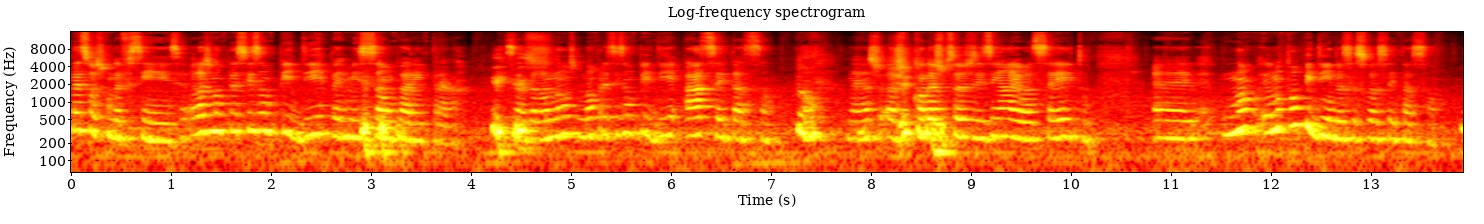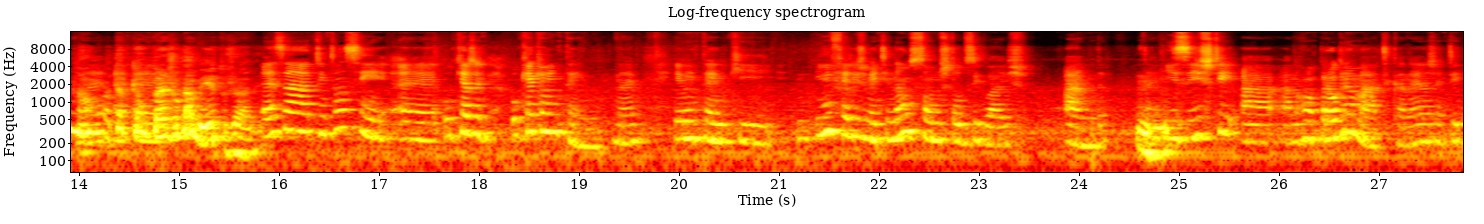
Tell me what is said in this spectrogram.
pessoas com deficiência, elas não precisam pedir permissão para entrar. Elas não, não precisam pedir aceitação. Não. Né? As, as, quando as pessoas dizem, ah, eu aceito, é, não, eu não estou pedindo essa sua aceitação. Não, né? até porque é, um pré-julgamento já. Né? Exato. Então, assim, é, o, que a gente, o que é que eu entendo? Né? Eu entendo que, infelizmente, não somos todos iguais ainda. Uhum. Existe a, a norma programática, né? A gente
